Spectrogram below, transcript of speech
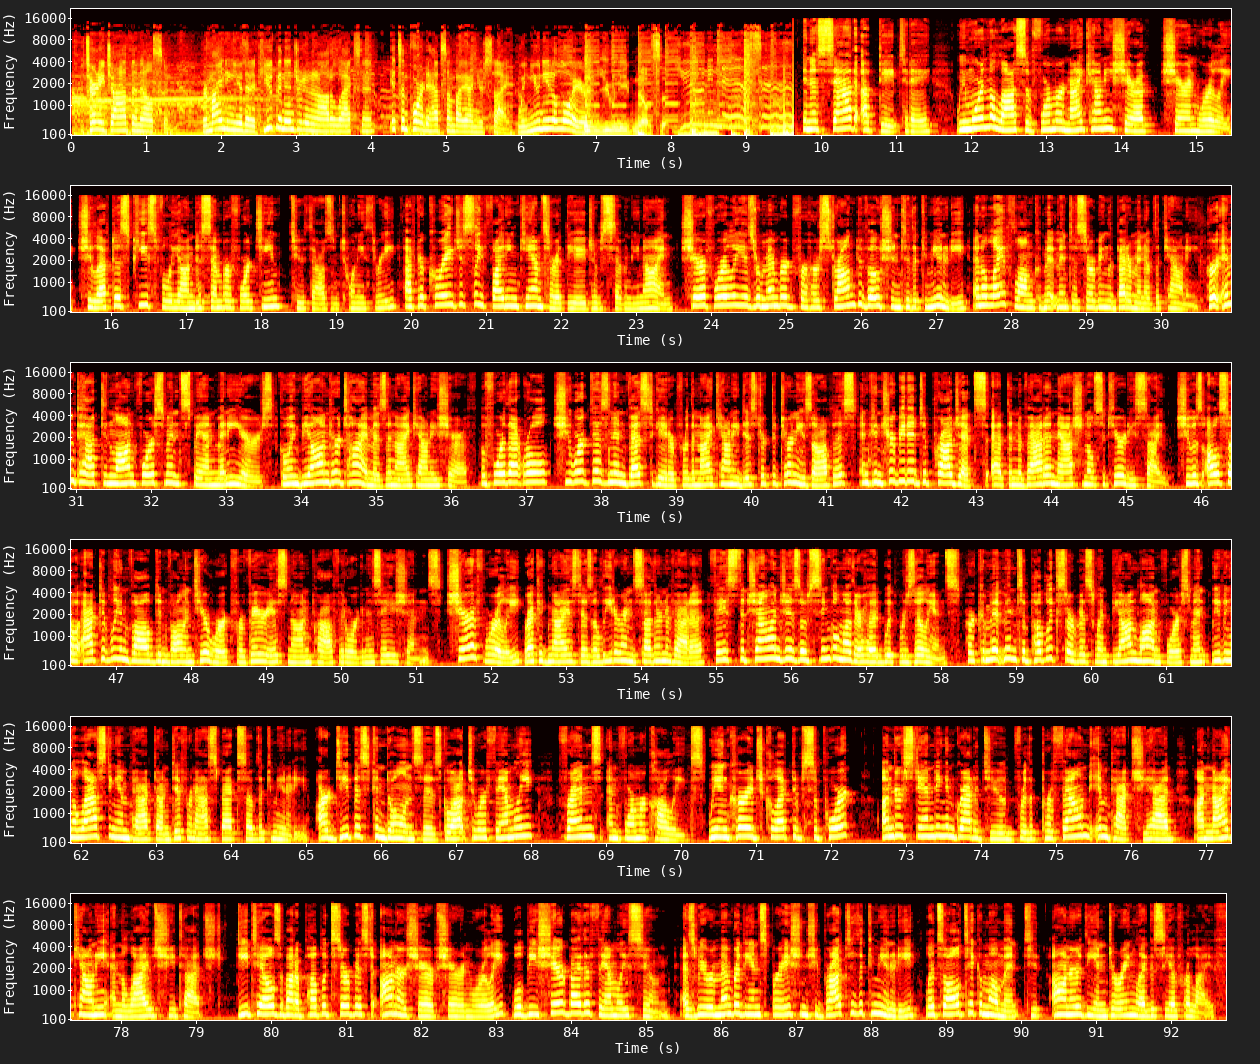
Attorney Jonathan Nelson, reminding you that if you've been injured in an auto accident, it's important to have somebody on your side. When you need a lawyer, then you need Nelson. You need Nelson. In a sad update today, we mourn the loss of former Nye County Sheriff Sharon Wehrly. She left us peacefully on December 14, 2023, after courageously fighting cancer at the age of 79. Sheriff Wehrly is remembered for her strong devotion to the community and a lifelong commitment to serving the betterment of the county. Her impact in law enforcement spanned many years, going beyond her time as a Nye County Sheriff. Before that role, she worked as an investigator for the Nye County District Attorney's Office and contributed to projects at the Nevada National Security Site. She was also actively involved in volunteer work for various nonprofit organizations. Sheriff Wehrly, recognized as a leader in southern Nevada, faced the challenges of single motherhood with resilience. Her commitment to public service went beyond law enforcement, leaving a lasting impact on different aspects of the community. Our deepest condolences go out to her family friends, and former colleagues. We encourage collective support, understanding, and gratitude for the profound impact she had on Nye County and the lives she touched. Details about a public service to honor Sheriff Sharon Wehrly will be shared by the family soon. As we remember the inspiration she brought to the community, let's all take a moment to honor the enduring legacy of her life.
